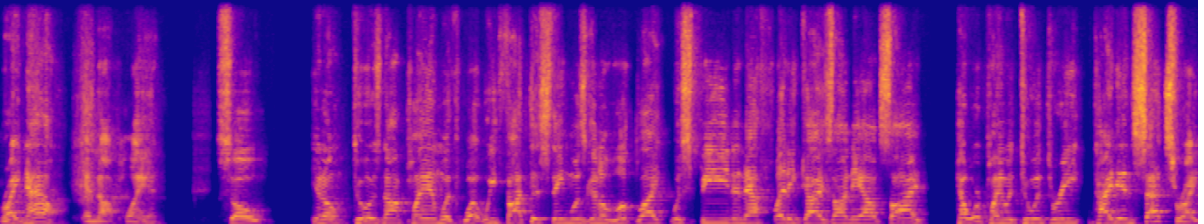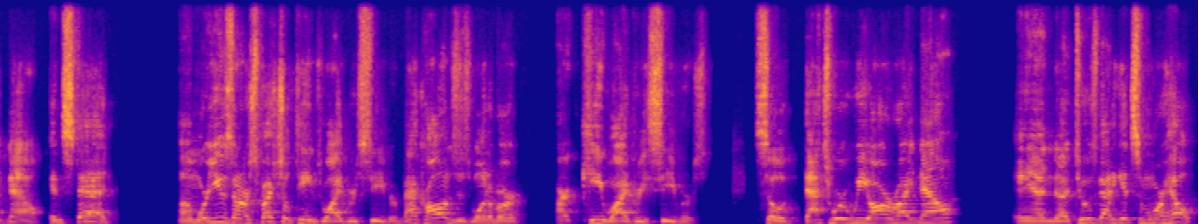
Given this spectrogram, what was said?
right now and not playing. So, you know, Tua's not playing with what we thought this thing was going to look like with speed and athletic guys on the outside. Hell, we're playing with two and three tight end sets right now instead. Um, we're using our special teams wide receiver. Mack Hollins is one of our, our key wide receivers. So that's where we are right now. And uh, Tua's got to get some more help.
